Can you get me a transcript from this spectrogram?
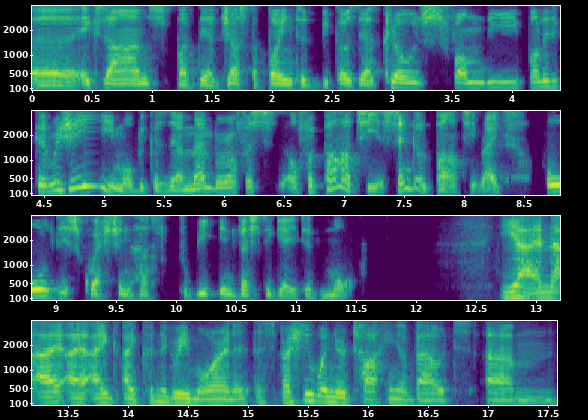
uh, exams, but they're just appointed because they are close from the political regime or because they're a member of a, of a party, a single party, right? All these questions have to be investigated more. Yeah, and I, I, I couldn't agree more. And especially when you're talking about um,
